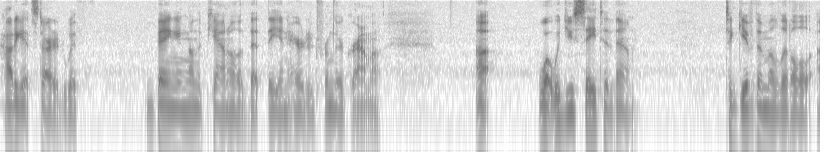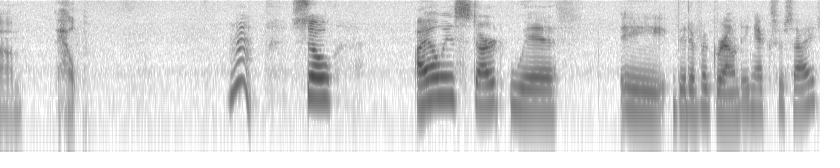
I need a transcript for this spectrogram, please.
how to get started with banging on the piano that they inherited from their grandma, uh, what would you say to them to give them a little um, help? So I always start with a bit of a grounding exercise.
